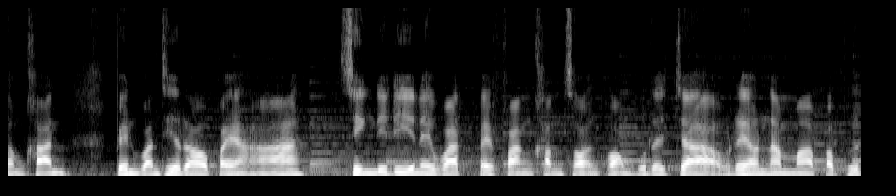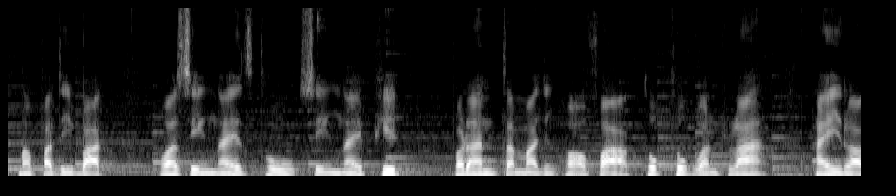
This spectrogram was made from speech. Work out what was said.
สำคัญ เป็นวันที่เราไปหาสิ่งดีๆ ในวัดไปฟังคำสอนของพระพุทธเจ้า แล้วนำมาประพฤติมาปฏิบัติ ว่าสิ่งไหนถูกสิ่งไหนผิด เพราะนั้นอาตมาจึงขอฝากทุกๆวันพระ ให้เรา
